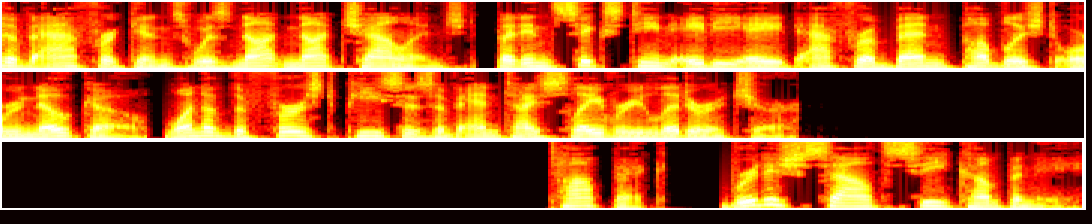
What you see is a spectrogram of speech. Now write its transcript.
of Africans was not not challenged, but in 1688 Aphra Behn published Oroonoko, one of the first pieces of anti-slavery literature. British South Sea Company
